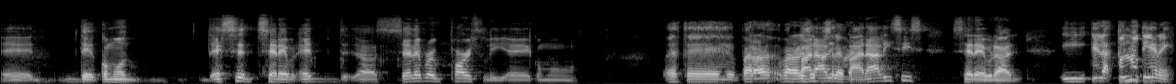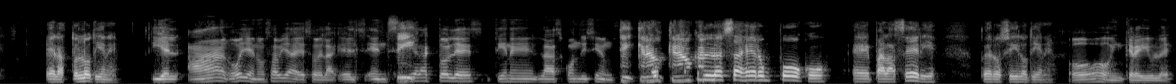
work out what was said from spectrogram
de como es cerebro, es, uh, cerebral parsley, eh, como este para, parálisis, parálisis, cerebral. parálisis cerebral. Y el actor no tiene. El actor lo tiene. Y el, ah, oye, no sabía eso. El, el- en sí, Sí. el actor es, tiene las condiciones. Sí, creo, creo que lo exagera un poco eh, para la serie, pero sí lo tiene. Oh, increíble.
